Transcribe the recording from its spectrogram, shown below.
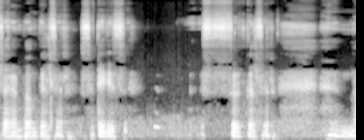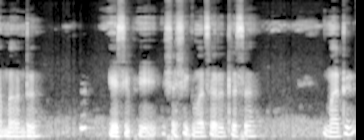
Sharan Pampil sir Satyajit Suratkal sir, ನಮ್ಮ ಒಂದು A C P Shashikumar sir ಹತ್ರ ಸಹ ಮಾತಾಡಿ,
